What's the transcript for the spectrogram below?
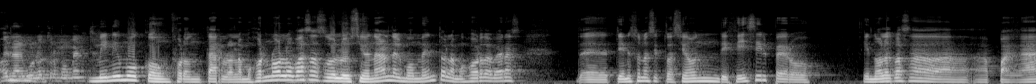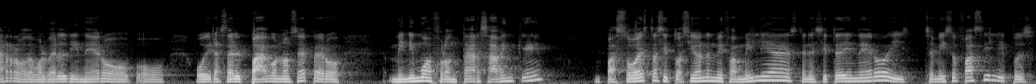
En algún otro momento. Mínimo confrontarlo. A lo mejor no lo vas a solucionar en el momento, a lo mejor de veras eh, tienes una situación difícil, pero y no les vas a, pagar o devolver el dinero o, ir a hacer el pago, no sé, pero mínimo afrontar, ¿saben qué? Pasó esta situación en mi familia, este, necesité dinero y se me hizo fácil y pues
